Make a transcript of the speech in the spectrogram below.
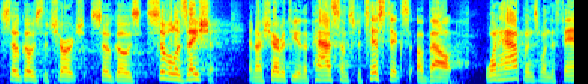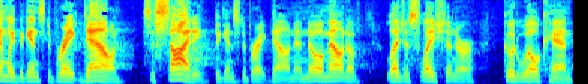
so goes the church, so goes civilization. And I shared with you in the past some statistics about what happens when the family begins to break down, society begins to break down, and no amount of legislation or goodwill can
